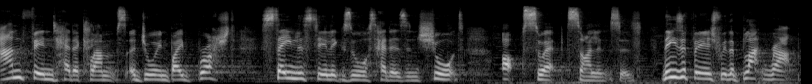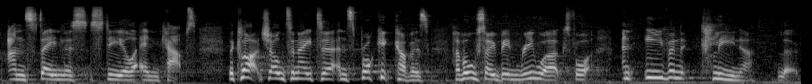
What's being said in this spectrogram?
and finned header clamps are joined by brushed stainless steel exhaust headers and short, upswept silencers. These are finished with a black wrap and stainless steel end caps. The clutch, alternator and sprocket covers have also been reworked for an even cleaner look.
